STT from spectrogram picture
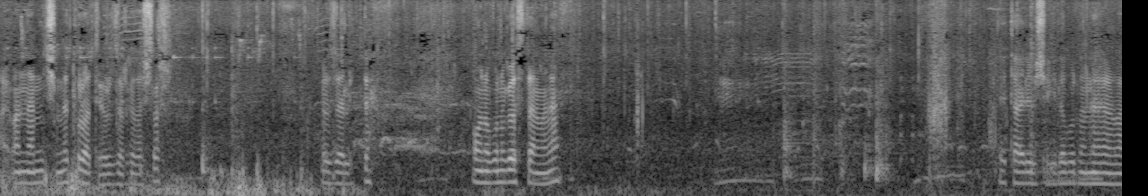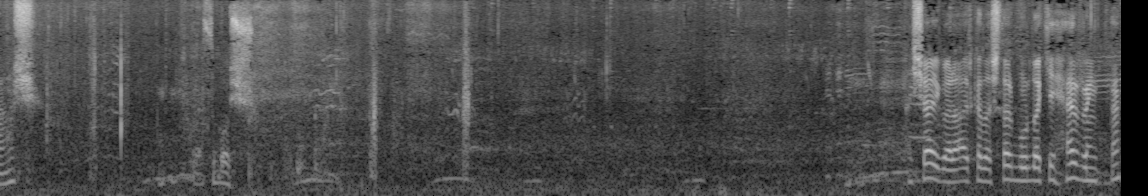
hayvanların içinde tur atıyoruz arkadaşlar. Özellikle onu bunu göstermeden detaylı bir şekilde burada neler varmış. Burası boş. Aşağı yukarı arkadaşlar buradaki her renkten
